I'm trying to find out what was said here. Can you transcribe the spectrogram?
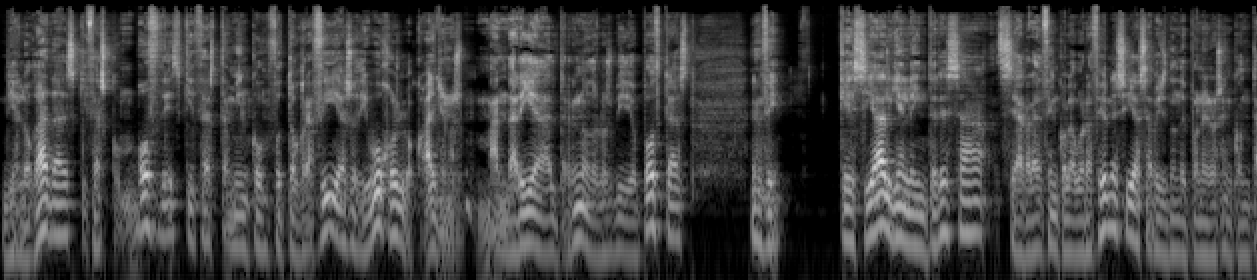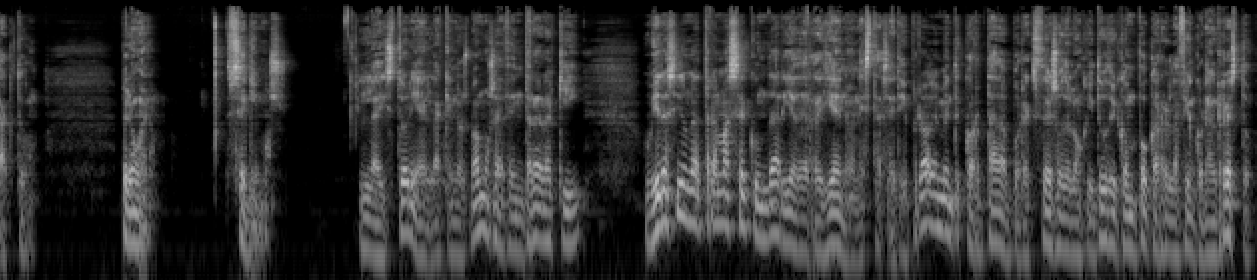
dialogadas, quizás con voces, quizás también con fotografías o dibujos, lo cual yo nos mandaría al terreno de los videopodcasts. En fin, que si a alguien le interesa, se agradecen colaboraciones y ya sabéis dónde poneros en contacto. Pero bueno, seguimos. La historia en la que nos vamos a centrar aquí hubiera sido una trama secundaria de relleno en esta serie, probablemente cortada por exceso de longitud y con poca relación con el resto.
